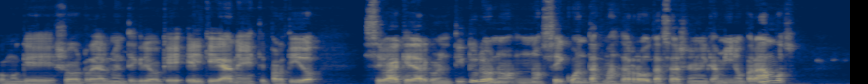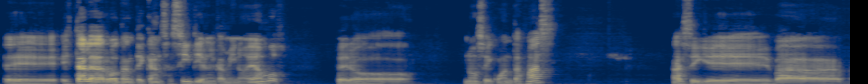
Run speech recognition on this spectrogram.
Como que yo realmente creo que el que gane este partido se va a quedar con el título. No, no sé cuántas más derrotas hay en el camino para ambos. Eh, está la derrota ante Kansas City en el camino de ambos, pero no sé cuántas más. Así que va,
